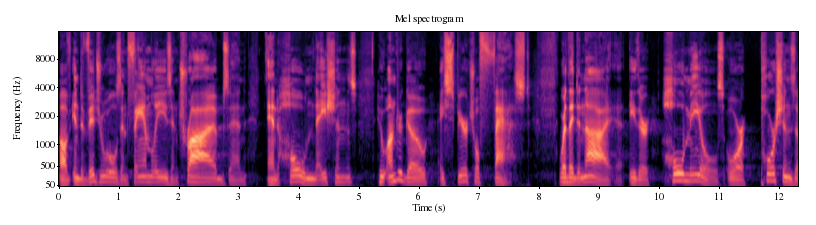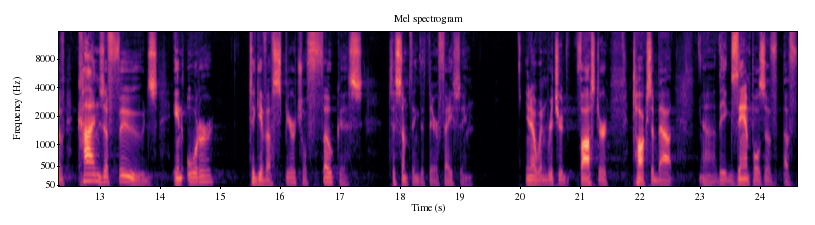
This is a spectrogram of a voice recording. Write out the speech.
of individuals and families and tribes and, and whole nations who undergo a spiritual fast where they deny either whole meals or portions of kinds of foods in order to give a spiritual focus to something that they're facing. You know, when Richard Foster talks about uh, the examples of, of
